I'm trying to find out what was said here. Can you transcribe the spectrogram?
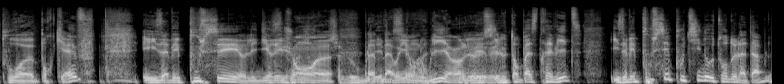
pour euh, pour Kiev et ils avaient poussé euh, les dirigeants. euh, J'avais oublié. bah mais oui, on vrai. oublie, hein, le, temps passe très vite. Ils avaient poussé Poutine autour de la table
